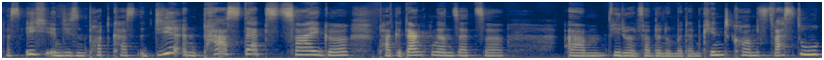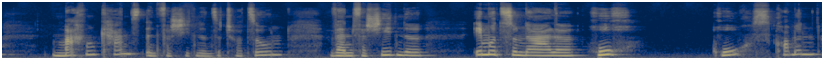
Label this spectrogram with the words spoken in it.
dass ich in diesem Podcast dir ein paar Steps zeige, ein paar Gedankenansätze, ähm, wie du in Verbindung mit deinem Kind kommst, was du machen kannst in verschiedenen Situationen, wenn verschiedene emotionale Hoch, Hochs kommen,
